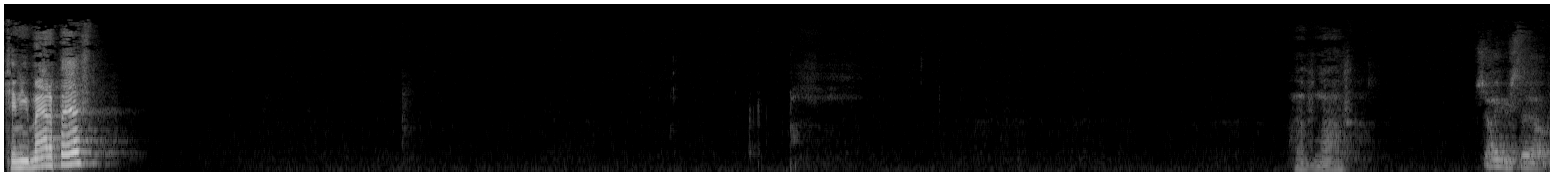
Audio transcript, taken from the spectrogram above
Can you manifest? That was. Show yourself.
